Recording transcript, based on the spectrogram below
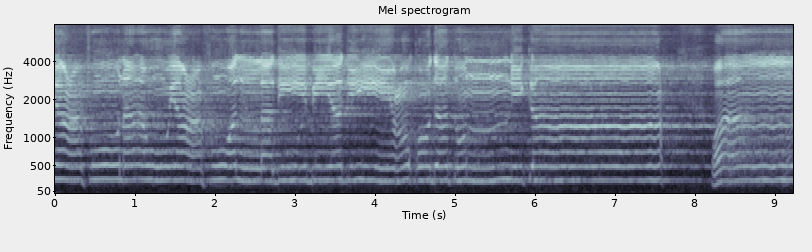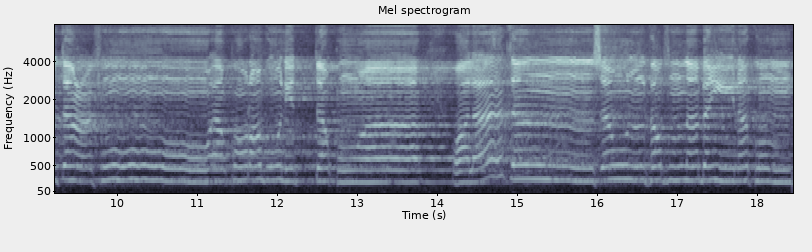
يعفون أو يعفو الذي بيده عقدة النكاح وأن أقرب للتقوى ولا تنسوا الفضل بينكم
